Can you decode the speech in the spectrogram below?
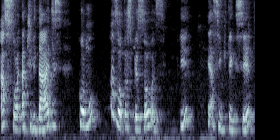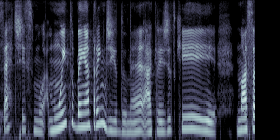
ações, atividades como as outras pessoas. E é assim que tem que ser. Certíssimo. Muito bem aprendido, né? Acredito que nossa,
